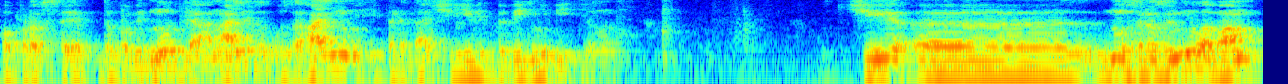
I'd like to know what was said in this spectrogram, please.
попросив доповідну для аналізу, узагальнення і передачі її відповідні відділи. Чи е, ну, зрозуміло вам,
